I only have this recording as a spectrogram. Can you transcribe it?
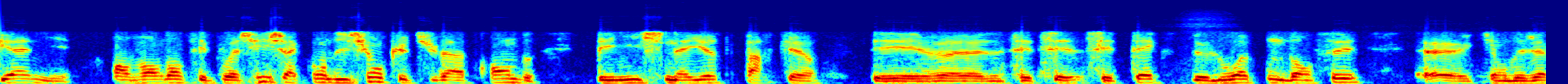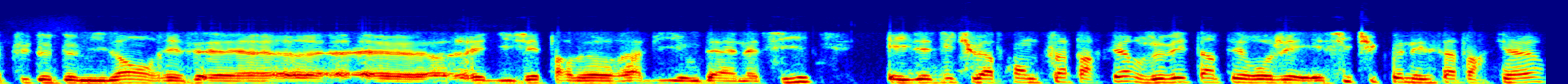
gagnes en vendant tes pois chiches, à condition que tu vas apprendre des Mishnayot par cœur. Et euh, ces, textes de loi condensés euh, qui ont déjà plus de 2000 ans rédigés par le Rabbi Yehuda Anassi. Et il a dit, tu vas apprendre ça par cœur, je vais t'interroger. Et si tu connais ça par cœur,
